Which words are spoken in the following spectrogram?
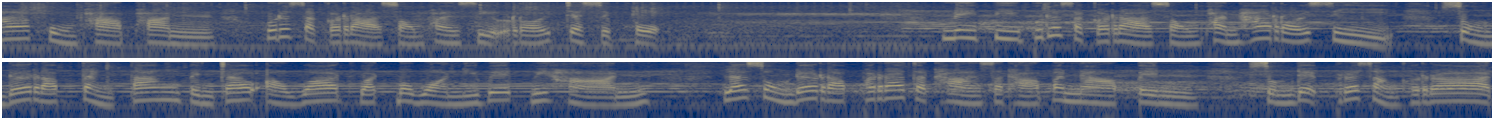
15 กุมภาพันธ์ พุทธศักราช 2476 ในปีพุทธศักราช 2504 ทรงได้รับแต่งตั้งเป็นเจ้าอาวาสวัดบวรนิเวศวิหาร และทรงได้รับพระราชทานสถาปนาเป็นสมเด็จพระสังฆราช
